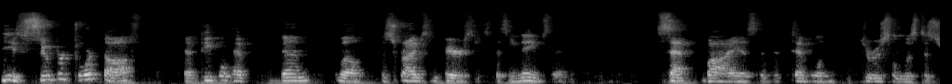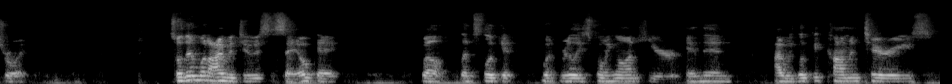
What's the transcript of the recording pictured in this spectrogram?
he is super torqued off that people have done, well, the scribes and Pharisees, because he names them, sat by as the temple of Jerusalem was destroyed. So then what I would do is to say, okay, well, let's look at what really is going on here. And then I would look at commentaries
